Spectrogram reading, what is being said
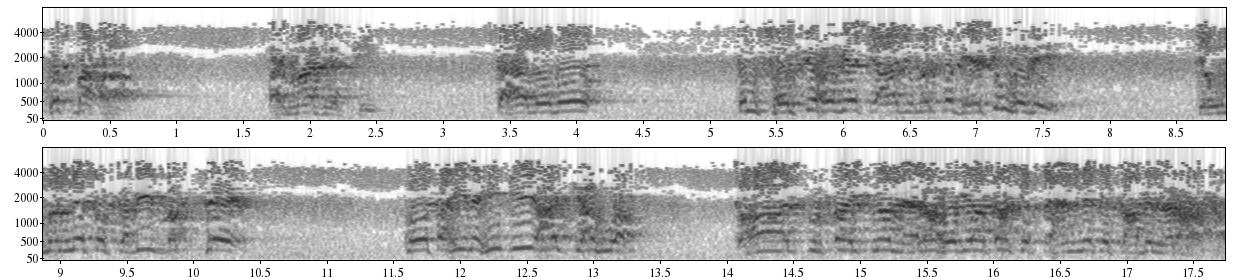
خطبہ پڑا اور معذرت کی۔ کہا لوگوں تم سوچتے ہو گے کہ آج عمر کو دیر کیوں ہو گئی کہ عمر نے تو کبھی وقت سے کوتا ہی نہیں کی، آج کیا ہوا؟ کہا، آج کرتا اتنا میلا ہو گیا تھا کہ پہننے کے قابل نہ رہا تھا۔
